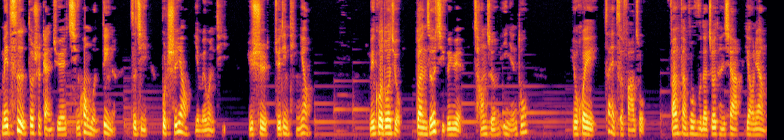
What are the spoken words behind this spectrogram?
每次都是感觉情况稳定了，自己不吃药也没问题，于是决定停药。没过多久，短则几个月，长则一年多，又会再次发作。反反复复的折腾下，药量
